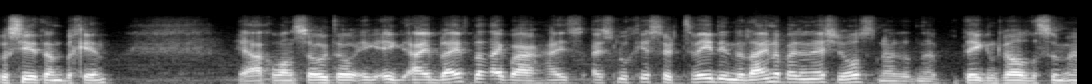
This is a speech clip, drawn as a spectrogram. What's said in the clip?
presteert aan het begin. Ja, gewoon Soto. Ik, ik, hij blijft blijkbaar. Hij, is- hij sloeg gisteren tweede in de line-up bij de Nationals. Nou, dat eh, betekent wel dat ze hem eh,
